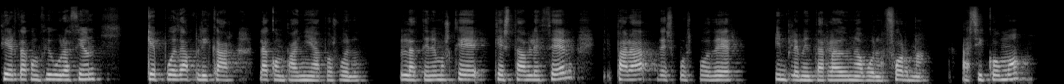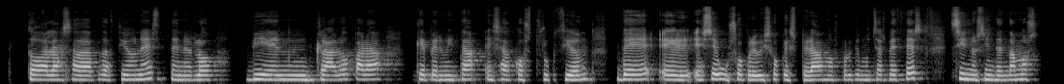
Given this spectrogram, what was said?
cierta configuración que pueda aplicar la compañía. Pues bueno, la tenemos que establecer para después poder implementarla de una buena forma. Así como todas las adaptaciones, tenerlo bien claro para que permita esa construcción de eh, ese uso previsto que esperamos, porque muchas veces si nos intentamos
